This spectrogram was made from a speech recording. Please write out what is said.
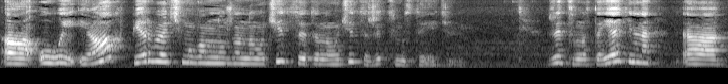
А, увы и ах, первое, чему вам нужно научиться, это научиться жить самостоятельно. Жить самостоятельно, а,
